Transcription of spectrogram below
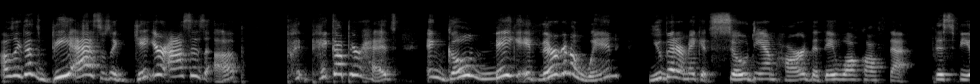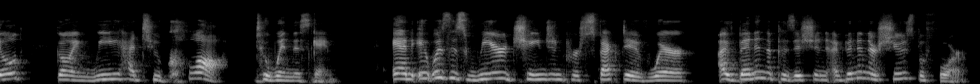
I was like, that's BS. I was like, get your asses up, p- pick up your heads, and go make. If they're gonna win, you better make it so damn hard that they walk off that this field going, we had to claw to win this game. And it was this weird change in perspective where I've been in the position, I've been in their shoes before,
